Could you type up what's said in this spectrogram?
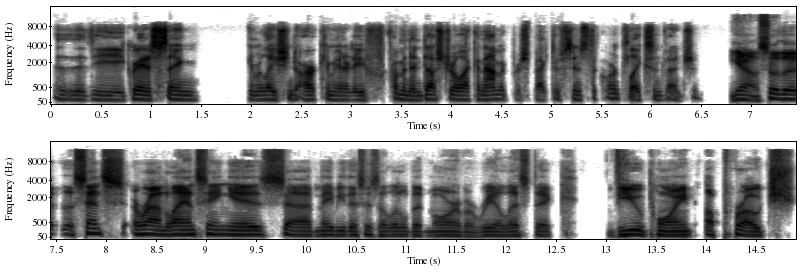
the, the greatest thing in relation to our community from an industrial economic perspective since the cornflakes invention. Yeah, so the the sense around Lansing is uh, maybe this is a little bit more of a realistic viewpoint approach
